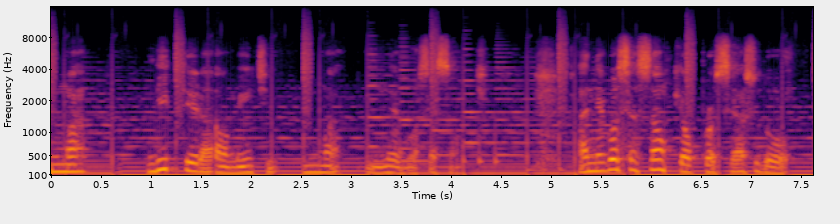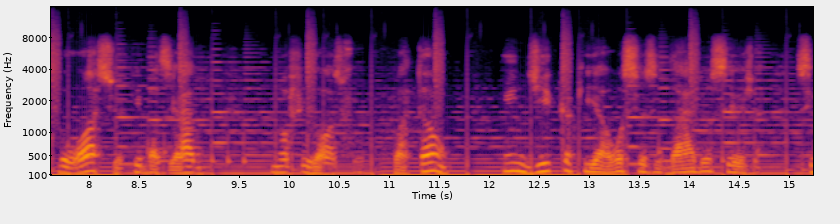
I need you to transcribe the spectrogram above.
uma literalmente uma negociação. A negociação, que é o processo do, do ócio, aqui baseado no filósofo Platão, indica que a ociosidade, ou seja, se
